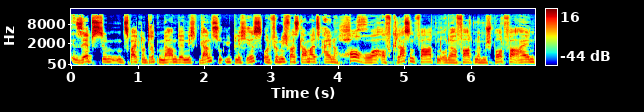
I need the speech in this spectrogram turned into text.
selbst einen zweiten und dritten Namen, der nicht ganz so üblich ist. Und für mich war es damals ein Horror auf Klassenfahrten oder Fahrten mit dem Sportverein,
